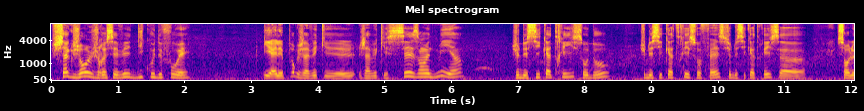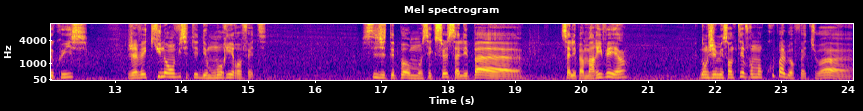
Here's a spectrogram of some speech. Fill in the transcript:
Chaque jour, je recevais 10 coups de fouet. Et à l'époque, j'avais que, j'avais que 16 ans et demi. Hein. J'ai des cicatrices au dos, j'ai des cicatrices aux fesses, j'ai des cicatrices euh, sur le cuisse. J'avais qu'une envie, c'était de mourir en fait si j'étais pas homosexuel, ça allait pas, ça allait pas m'arriver, hein. Donc je me sentais vraiment coupable en fait, tu vois.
